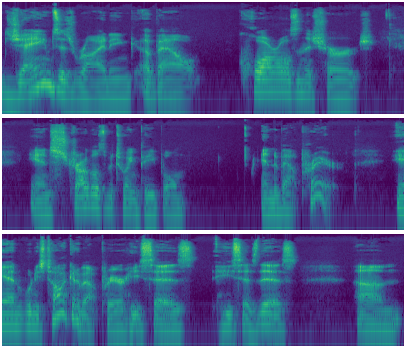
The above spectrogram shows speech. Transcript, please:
James is writing about quarrels in the church and struggles between people and about prayer. And when he's talking about prayer, he says he says this: um,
